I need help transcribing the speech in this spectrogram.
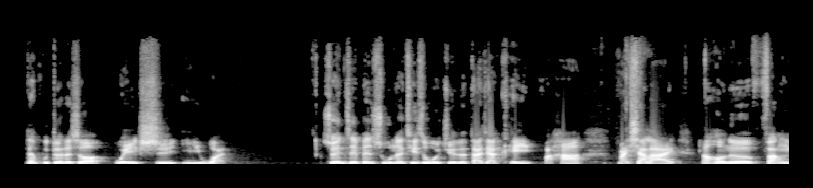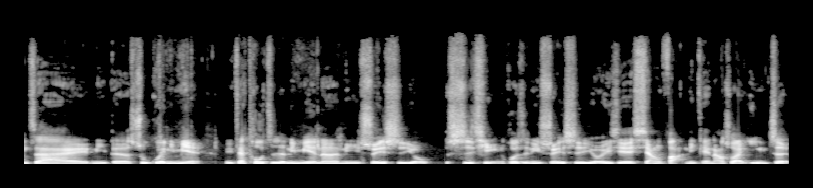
但不对的时候为时已晚。所以这本书呢，其实我觉得大家可以把它买下来，然后呢，放在你的书柜里面。你在投资的里面呢，你随时有事情，或是你随时有一些想法，你可以拿出来印证，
